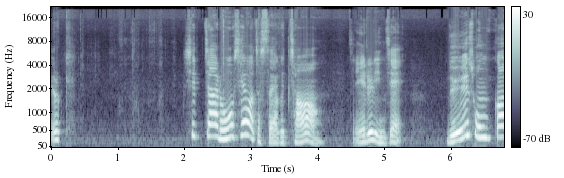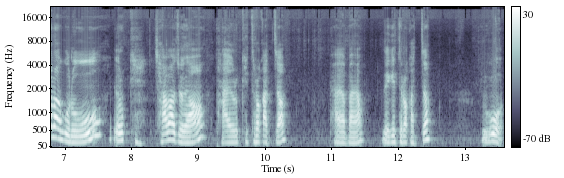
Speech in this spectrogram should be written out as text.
이렇게. 십자로 세워졌어요. 그쵸? 자, 얘를 이제, 네 손가락으로, 이렇게 잡아줘요. 다 이렇게 들어갔죠? 봐요, 봐요. 네 개 들어갔죠? 그리고,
